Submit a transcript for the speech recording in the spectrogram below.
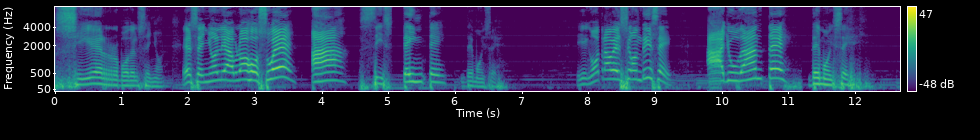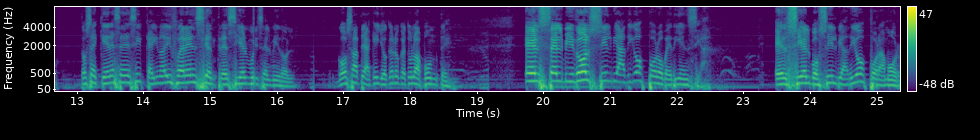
siervo del Señor. El Señor le habló a Josué, asistente de Moisés. Y en otra versión dice, ayudante de Moisés. Entonces quiere decir que hay una diferencia entre siervo y servidor. Gózate aquí, yo quiero que tú lo apuntes. El servidor sirve a Dios por obediencia. El siervo sirve a Dios por amor.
